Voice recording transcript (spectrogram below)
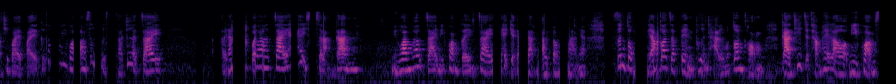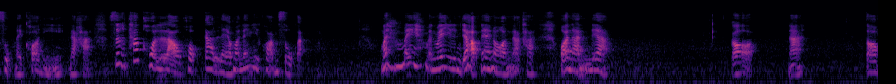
อธิบายไปคือต้องมีความซื่อสัตย์เชื่อใจไรนะไว้วางใจให้สละกัน มีความเข้าใจมีความเกรงใจให้เกียรติ อะไรประมาณเนี้ยซึ่งตรงนี้ก็จะเป็นพื้นฐานเริ่มต้นของการที่จะทำให้เรามีความสุขในข้อนี้นะคะ ซึ่งถ้าคนเราคบกันแล้วมันไม่มีความสุขอะมันไม่ มันไม่ยืนยาวแน่นอนนะคะ เพราะนั้นเนี่ย ก็นะ ต้อง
